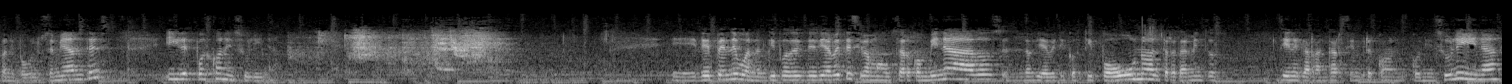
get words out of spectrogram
con hipoglucemiantes y después con insulina. Eh, depende, bueno, el tipo de, diabetes, si vamos a usar combinados, en los diabéticos tipo 1 el tratamiento tiene que arrancar siempre con, insulina,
